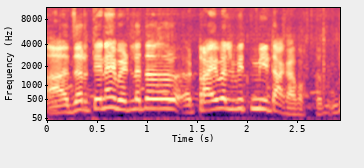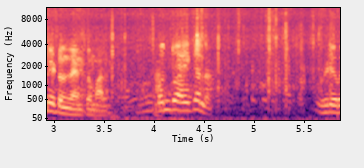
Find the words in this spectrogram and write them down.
अ, जर ते नाही भेटलं तर ट्रॅव्हल विथ मी टाका फक्त. भेटून जाईल तुम्हाला. बंधू ऐका ना. व्हिडिओ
